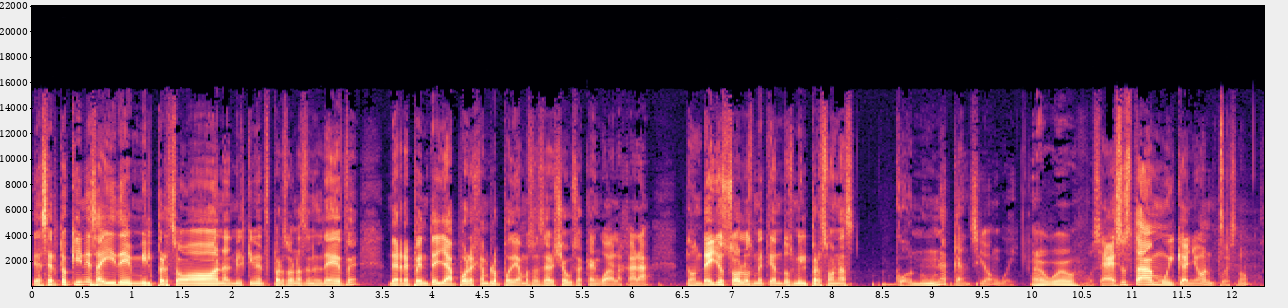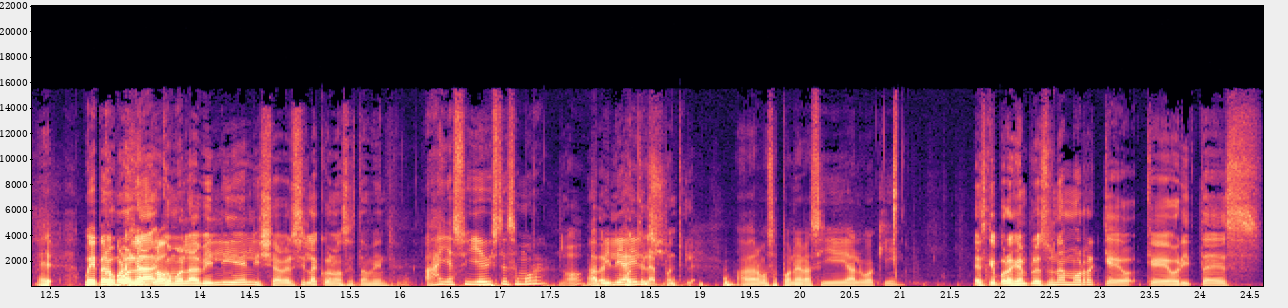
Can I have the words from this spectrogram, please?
de hacer toquines ahí de mil personas, mil quinientas personas en el DF. De repente ya, por ejemplo, podíamos hacer shows acá en Guadalajara, donde ellos solos metían dos mil personas con una canción, güey. A huevo. O sea, eso está muy cañón, pues, ¿no? Eh, Güey, pero como, por la, ejemplo. como la Billie Eilish, a ver si la conoce también. Ah, ya sí, ¿ya viste esa morra? ¿No? A, ver, Billie póntela, Eilish. póntela. A ver, vamos a poner así algo aquí. Es que, por ejemplo, es una morra que, que ahorita es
